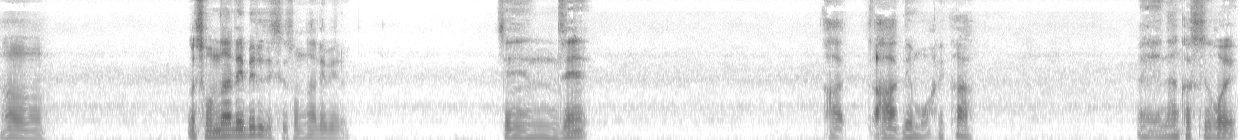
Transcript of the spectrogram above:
うん。そんなレベルですよ、そんなレベル。全然。あ、あ、でもあれか。えー、なんかすごい、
